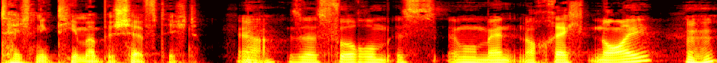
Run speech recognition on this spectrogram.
Technikthema beschäftigt. Ja, also das Forum ist im Moment noch recht neu. Mhm.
